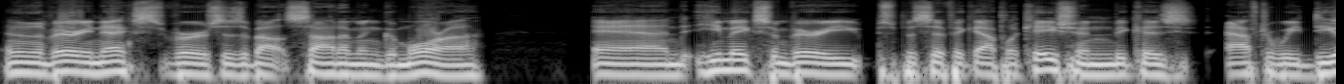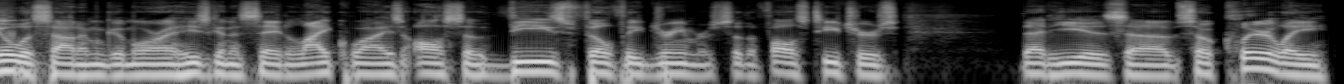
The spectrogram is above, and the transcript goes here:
and then the very next verse is about Sodom and Gomorrah and he makes some very specific application because after we deal with Sodom and Gomorrah, he's going to say, likewise, also these filthy dreamers. So the false teachers that he is uh, so clearly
